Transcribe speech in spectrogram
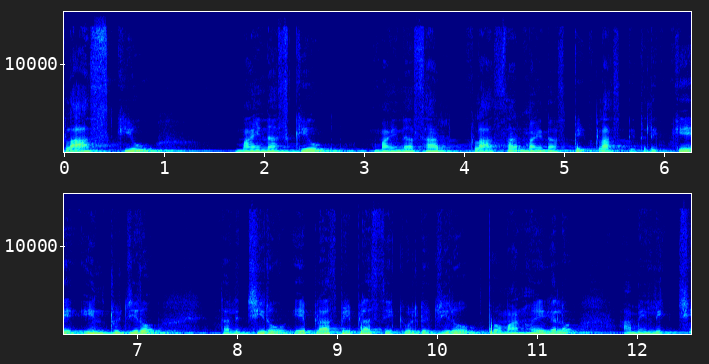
plus Q minus Q minus R plus R minus P plus P তাহলে কে ইন্টু জিরো তাহলে zero A plus B plus C equal to zero প্রমাণ হয়ে গেল। আমি লিখছি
